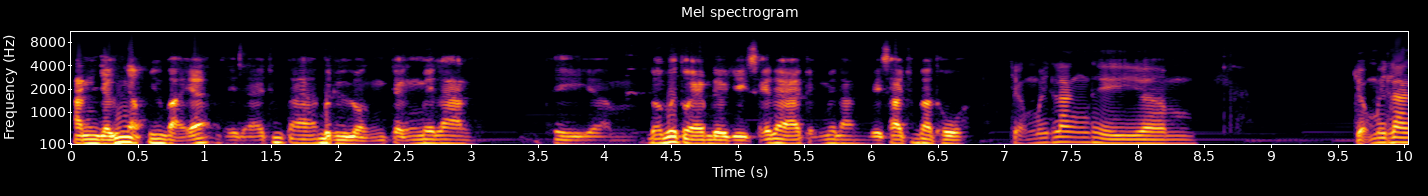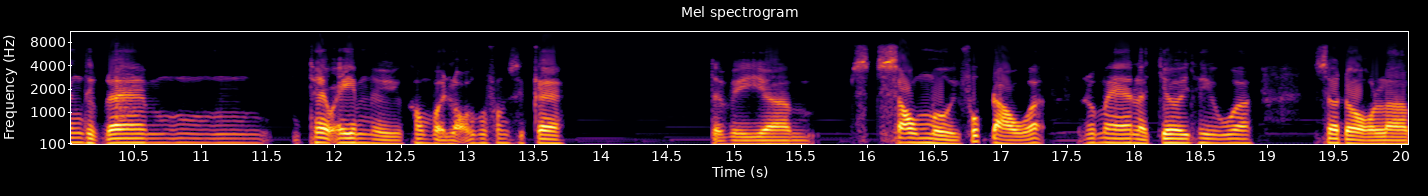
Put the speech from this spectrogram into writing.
Anh dẫn nhập như vậy á thì để chúng ta bình luận trận Milan thì um, đối với tụi em điều gì xảy ra ở trận Milan? Vì sao chúng ta thua? Trận Milan thì um, trận Milan thực ra theo em thì không phải lỗi của Fonseca. Tại vì um, sau 10 phút đầu á Roma là chơi theo uh, sơ đồ là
